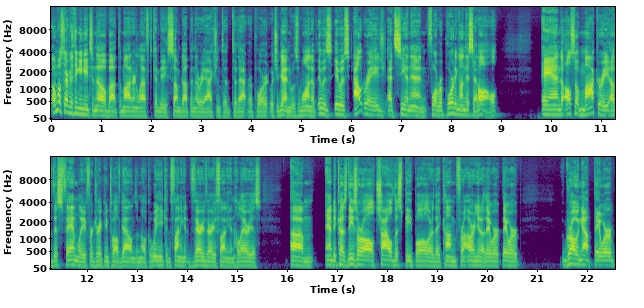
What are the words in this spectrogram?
almost everything you need to know about the modern left can be summed up in the reaction to, to that report, which again was one of it was it was outrage at CNN for reporting on this at all, and also mockery of this family for drinking 12 gallons of milk a week and finding it very very funny and hilarious. Um, and because these are all childless people, or they come from, or you know, they were they were growing up, they were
